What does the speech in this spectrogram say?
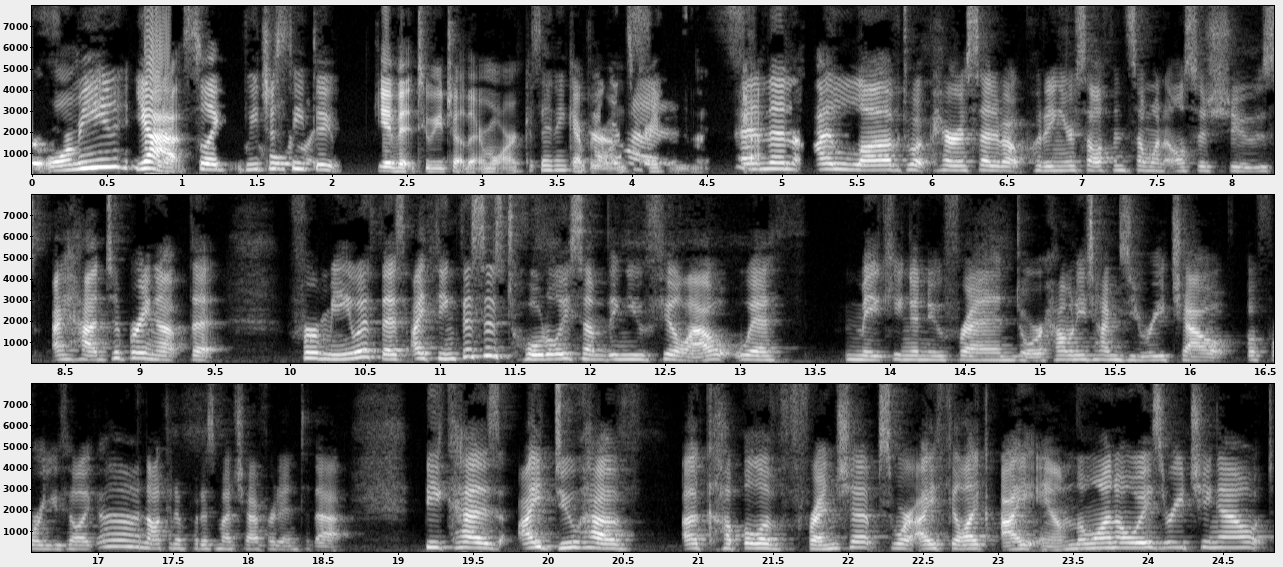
heartwarming. Yeah. So, like, we just totally. need to give it to each other more because I think everyone's yes. Yeah. And then I loved what Paris said about putting yourself in someone else's shoes. I had to bring up that for me with this, I think this is totally something you feel out with making a new friend or how many times you reach out before you feel like, oh, I'm not going to put as much effort into that. Because I do have a couple of friendships where I feel like I am the one always reaching out.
